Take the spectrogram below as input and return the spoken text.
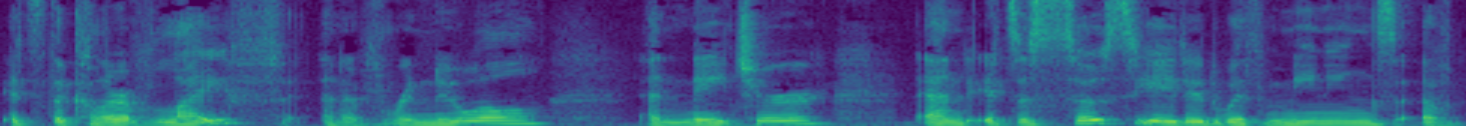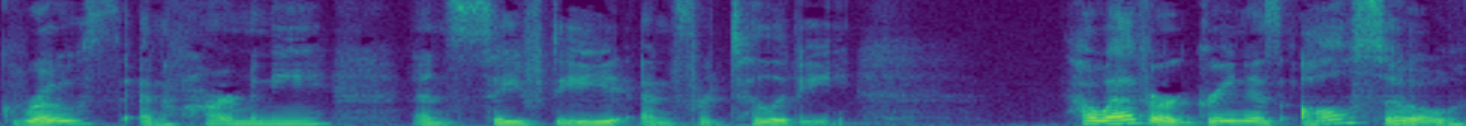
it's the color of life and of renewal and nature, and it's associated with meanings of growth and harmony and safety and fertility. However, green is also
